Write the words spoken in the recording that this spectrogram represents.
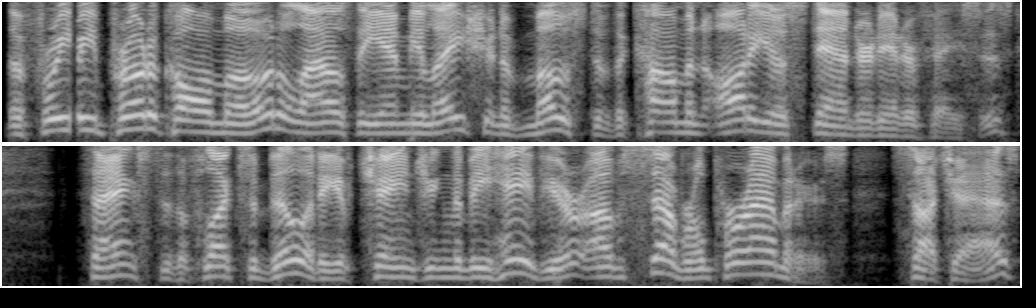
The free protocol mode allows the emulation of most of the common audio standard interfaces, thanks to the flexibility of changing the behavior of several parameters, such as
